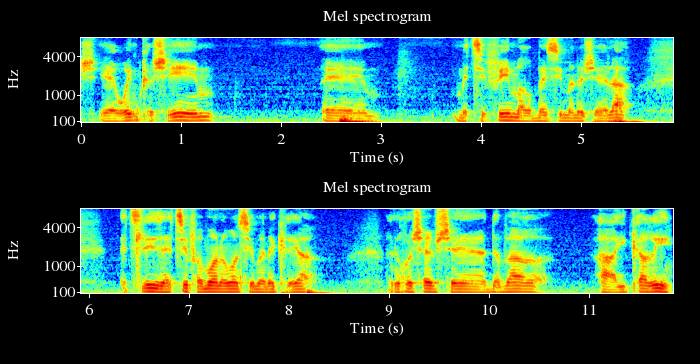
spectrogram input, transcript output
שאירועים קשים אה, מציפים הרבה סימני שאלה. אצלי זה הציף המון המון סימני קריאה. אני חושב שהדבר העיקרי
